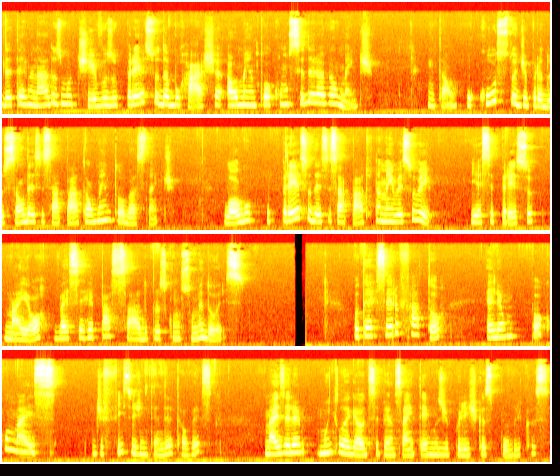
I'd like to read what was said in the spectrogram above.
determinados motivos o preço da borracha aumentou consideravelmente. Então, o custo de produção desse sapato aumentou bastante. Logo, o preço desse sapato também vai subir, e esse preço maior vai ser repassado para os consumidores. O terceiro fator ele é um pouco mais difícil de entender, talvez, mas ele é muito legal de se pensar em termos de políticas públicas.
